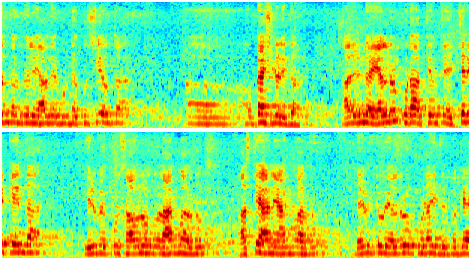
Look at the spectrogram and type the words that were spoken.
ಸಂದರ್ಭದಲ್ಲಿ ಯಾವುದೇ ಗುಡ್ಡ ಕುಸಿಯುವಂಥ ಅವಕಾಶಗಳಿದ್ದ ಅವಕಾಶಗಳಿದ್ದಾವೆ. ಆದ್ದರಿಂದ ಎಲ್ಲರೂ ಕೂಡ ಅತ್ಯಂತ ಎಚ್ಚರಿಕೆಯಿಂದ ಇರಬೇಕು. ಸಾವು ನೋವುಗಳು ಆಗಬಾರ್ದು ಆಸ್ತಿ ಹಾನಿ ಆಗಬಾರ್ದು. ದಯವಿಟ್ಟು ಎಲ್ಲರೂ ಕೂಡ ಇದ್ರ ಬಗ್ಗೆ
